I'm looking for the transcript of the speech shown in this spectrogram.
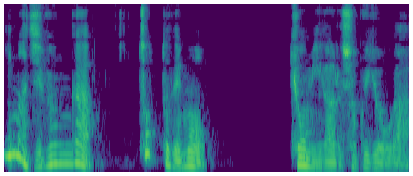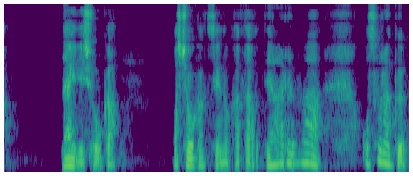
今自分がちょっとでも興味がある職業がないでしょうか。小学生の方であれば、おそらく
